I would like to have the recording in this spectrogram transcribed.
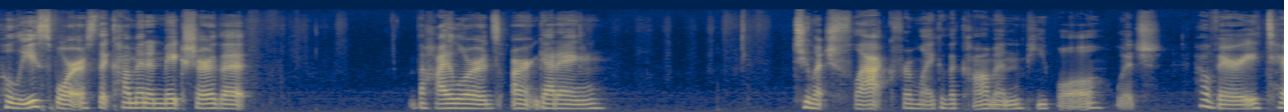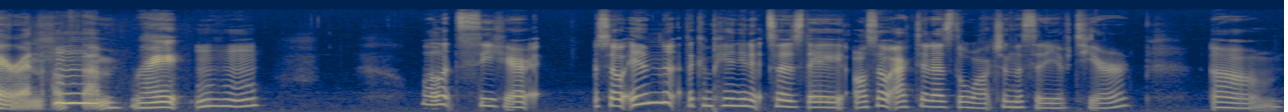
police force that come in and make sure that the high lords aren't getting too much flack from like the common people which how very Tairen of Hmm. them right Mm-hmm. Well, let's see here. So in the companion, it says they also acted as the watch in the city of Tear. Um,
